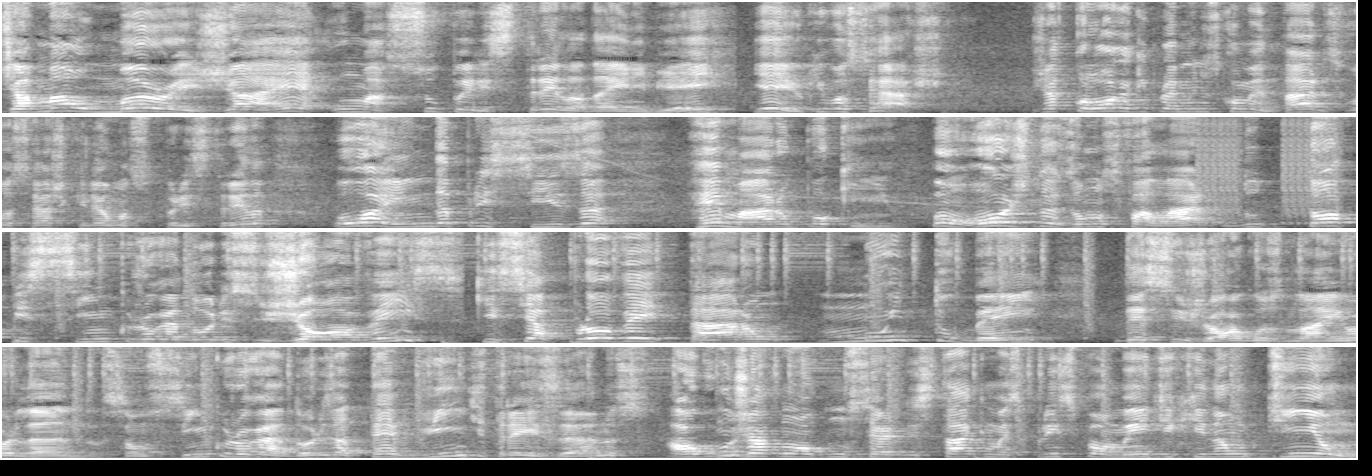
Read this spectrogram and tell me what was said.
Jamal Murray já é uma super estrela da NBA? E aí, o que você acha? Já coloca aqui para mim nos comentários se você acha que ele é uma super estrela ou ainda precisa remar um pouquinho. Bom, hoje nós vamos falar do top 5 jogadores jovens que se aproveitaram muito bem desses jogos lá em Orlando. São cinco jogadores até 23 anos, alguns já com algum certo destaque, mas principalmente que não tinham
